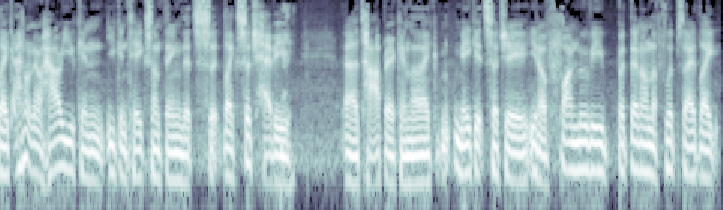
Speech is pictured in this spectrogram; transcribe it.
like I don't know how you can you can take something that's like such heavy uh, topic and like make it such a you know fun movie, but then on the flip side, like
